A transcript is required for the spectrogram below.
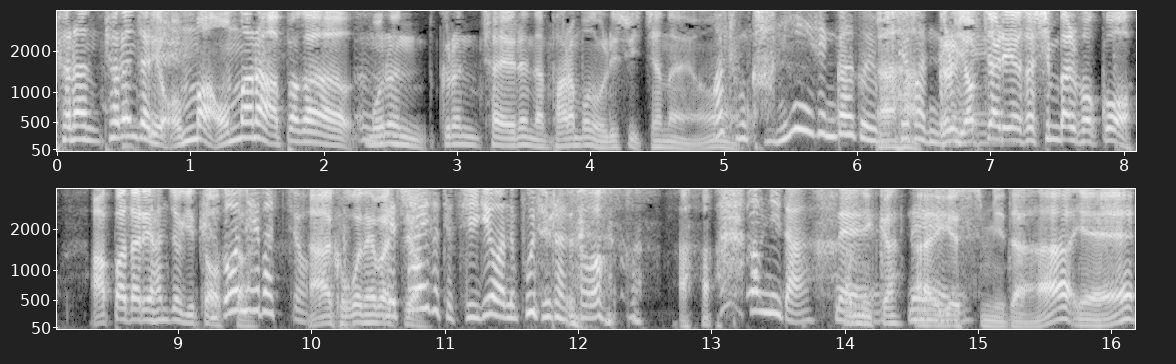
편한 편한 자리 엄마 엄마나 아빠가 모는 그런 차에는 난 발 한 번 올릴 수 있잖아요. 아, 좀 감히 생각을 못. 해봤네. 그럼 옆자리에서 신발 벗고 아빠 다리 한 적이 있다 그건 없다? 해봤죠. 아, 그건 해봤죠. 제 차에서 제가 즐겨하는 포즈라서 합니다. 네. 합니까? 네. 알겠습니다. 예.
